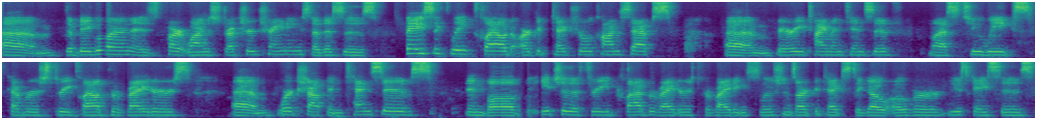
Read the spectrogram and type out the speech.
Um, the big one is part one, structured training. So this is basically cloud architectural concepts, um, very time intensive. Last two weeks covers three cloud providers. Um, workshop intensives involve each of the three cloud providers providing solutions architects to go over use cases,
